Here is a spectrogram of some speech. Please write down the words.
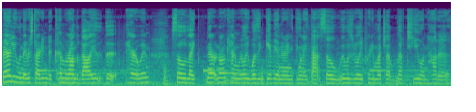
barely when they were starting to come around the valley, the heroin. So, like, Narcan really wasn't given or anything like that. So, it was really pretty much up left to you on how to,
